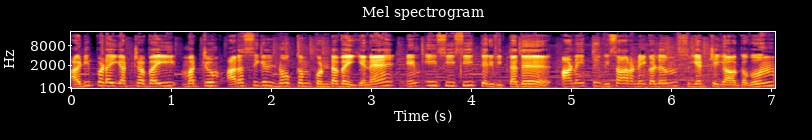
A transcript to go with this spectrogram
அடிப்படையற்றவை மற்றும் அரசியல் நோக்கம் கொண்டவை என எம்இசிசி தெரிவித்தது. அனைத்து விசாரணைகளும் சுயேட்சையாகவும்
